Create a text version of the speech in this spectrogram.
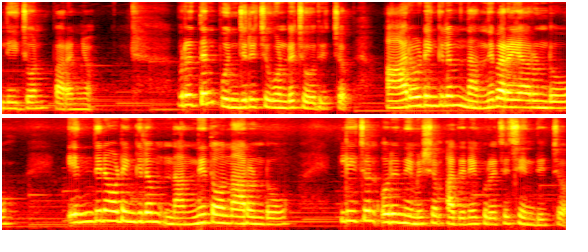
ലീജോൺ പറഞ്ഞു. വൃദ്ധൻ പുഞ്ചിരിച്ചുകൊണ്ട് ചോദിച്ചു ആരോടെങ്കിലും നന്ദി പറയാറുണ്ടോ? എന്തിനോടെങ്കിലും നന്ദി തോന്നാറുണ്ടോ? ലീജോൺ ഒരു നിമിഷം അതിനെക്കുറിച്ച് ചിന്തിച്ചു.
